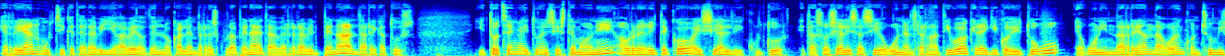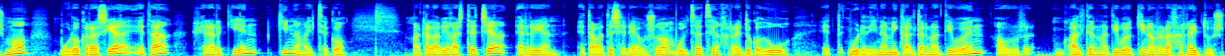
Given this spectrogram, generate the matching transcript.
Herrian utzik eta erabili gabe dauden lokalen berreskurapena eta berrerabilpena aldarrikatuz. Itotzen gaituen sistema honi aurre egiteko aizialdi, kultur eta sozializazio egun alternatiboak eraikiko ditugu egun indarrean dagoen kontsumismo, burokrazia eta jerarkien kin amaitzeko. Makalabi gaztetxea, herrian eta batez ere auzoan bultzatzen jarraituko dugu et gure dinamika alternatiboen aurre, alternatiboekin aurrera jarraituz.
